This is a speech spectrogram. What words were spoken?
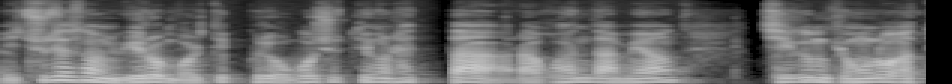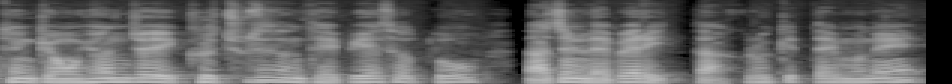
이 추세선 위로 멀티플이 오버슈팅을 했다라고 한다면 지금 경로 같은 경우 현저히 그 추세선 대비해서도 낮은 레벨에 있다. 그렇기 때문에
